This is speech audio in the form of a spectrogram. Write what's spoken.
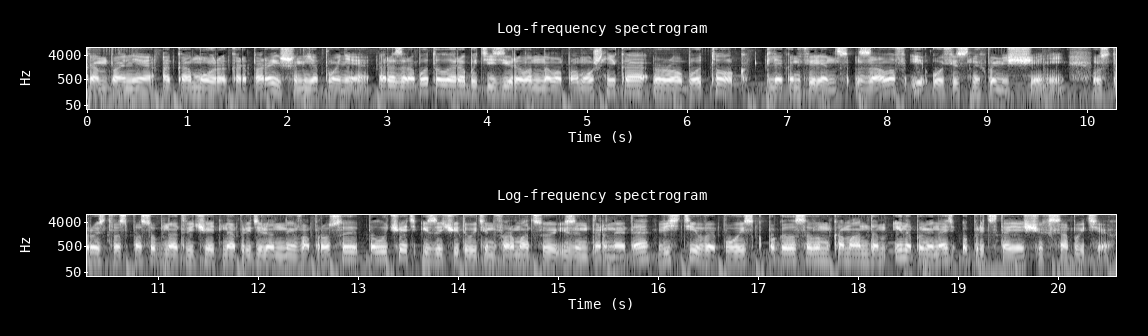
Компания Akamura Corporation Япония разработала роботизированного помощника RoboTalk для конференц-залов и офисных помещений. Устройство способно отвечать на определенные вопросы, получать и зачитывать информацию из интернета, вести веб-поиск по голосовым командам и напоминать о предстоящих событиях.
